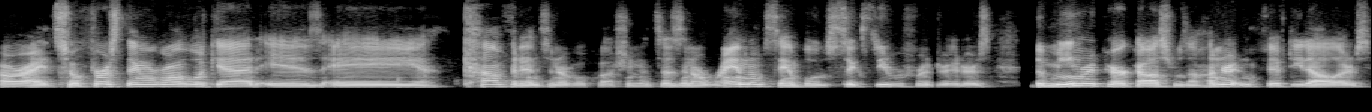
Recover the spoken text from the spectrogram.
All right, so first thing we're going to look at is a confidence interval question. It says in a random sample of 60 refrigerators, the mean repair cost was $150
